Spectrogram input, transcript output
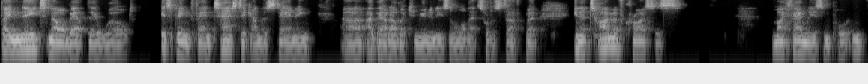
they need to know about their world. It's been fantastic understanding uh, about other communities and all that sort of stuff. But in a time of crisis, my family is important.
